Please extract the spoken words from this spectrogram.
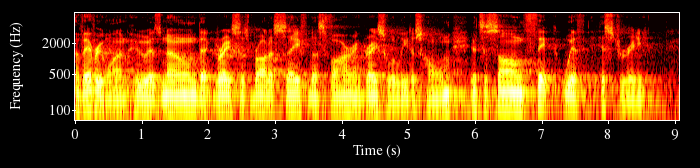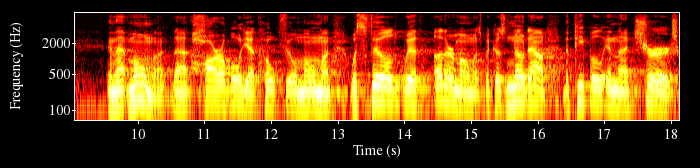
of everyone who has known that grace has brought us safe thus far and grace will lead us home. It's a song thick with history and that moment, that horrible yet hope filled moment, was filled with other moments because no doubt the people in that church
